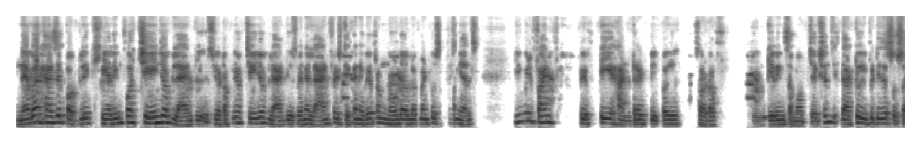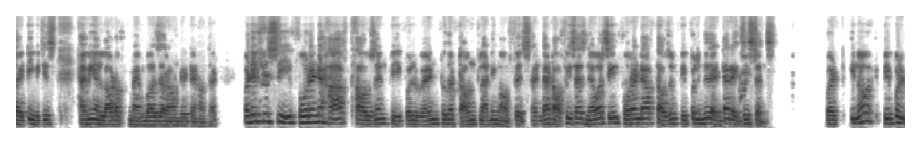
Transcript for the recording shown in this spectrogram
never has a public hearing for change of land use. You're talking of change of land use. When a land is taken away from no development to something else, you will find 50, 100 people sort of giving some objections. That too, if it is a society which is having a lot of members around it and all that. But if you see, four and a half thousand people went to the town planning office, and that office has never seen four and a half thousand people in the entire existence. But you know, people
